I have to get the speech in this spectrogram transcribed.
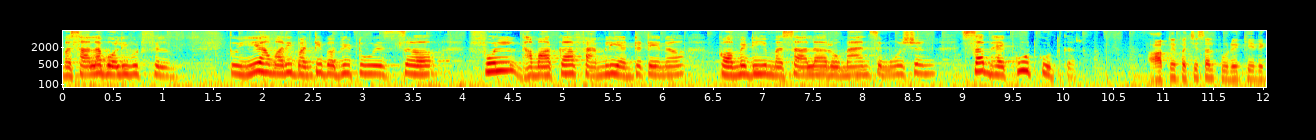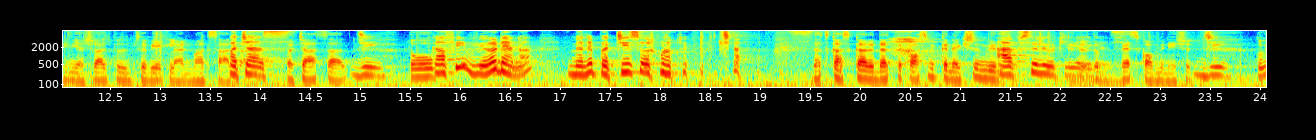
masala Bollywood film तो ये हमारी Bunty Babli two is full धमाका family entertainer comedy masala romance emotion सब है कूट कूट कर। आपने 25 साल पूरे किए लेकिन यशराज फ़िल्म से भी एक लैंडमार्क साल 50 50 साल। जी। तो काफ़ी वियर्ड है ना? मैंने 25 और उन्होंने 50 that's that's the cosmic connection with absolutely the, the best combination. जी। तो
